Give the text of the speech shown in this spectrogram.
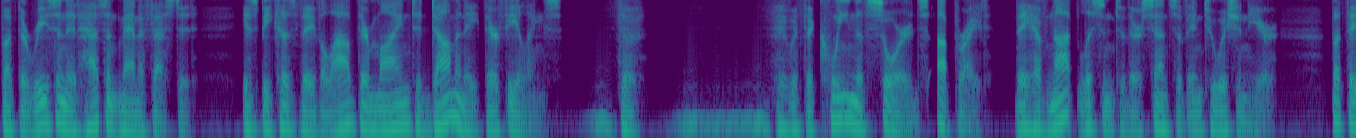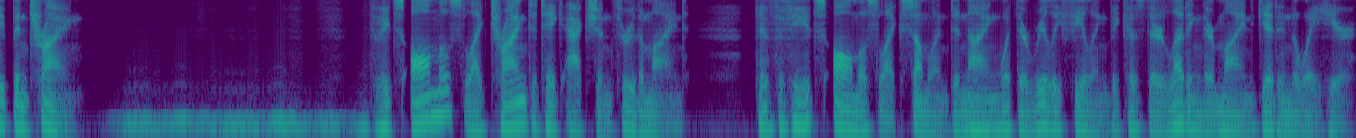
but the reason it hasn't manifested is because they've allowed their mind to dominate their feelings. The, with the Queen of Swords upright, they have not listened to their sense of intuition here, but they've been trying. It's almost like trying to take action through the mind. It's almost like someone denying what they're really feeling because they're letting their mind get in the way here.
